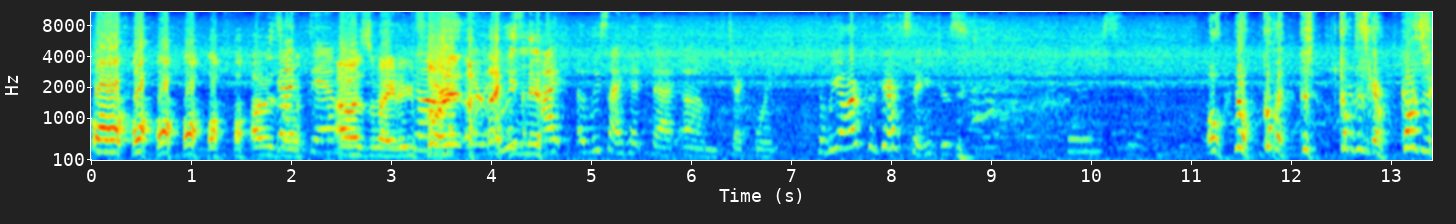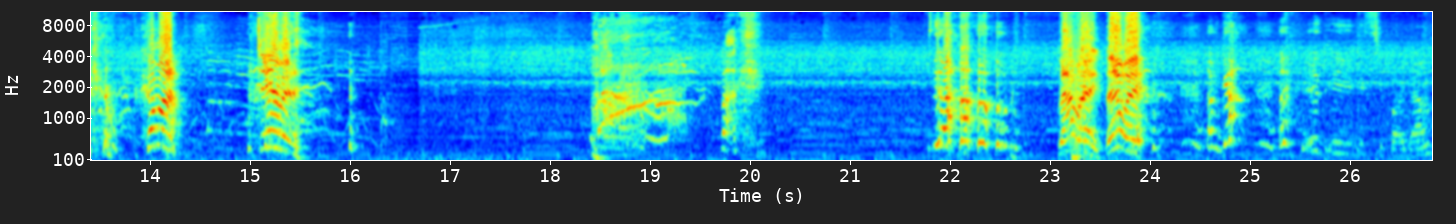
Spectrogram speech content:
I was, God damn it. I was waiting now. for God it. damn I At least. I, at least I hit that um, checkpoint. So we are progressing. Just very slow. Oh no! Go back! Cause come to the camera! Come to the camera! Come on! Damn it! Fuck. No. That way! That way! I'm going. It, it's too far down.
